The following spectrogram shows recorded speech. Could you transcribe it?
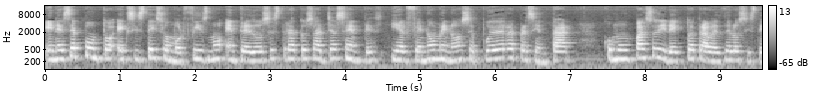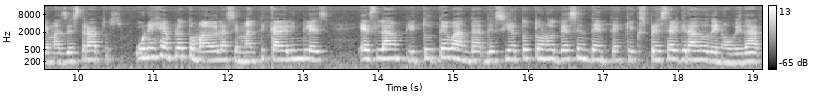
En ese punto existe isomorfismo entre dos estratos adyacentes y el fenómeno se puede representar como un paso directo a través de los sistemas de estratos. Un ejemplo tomado de la semántica del inglés es la amplitud de banda de cierto tono descendente que expresa el grado de novedad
